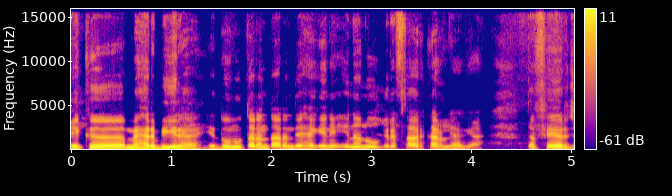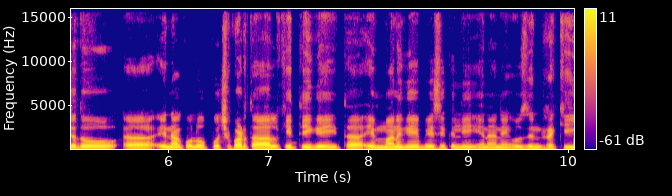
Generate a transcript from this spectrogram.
ਇੱਕ ਮਹਿਰਬੀਰ ਹੈ। ਇਹ ਦੋਨੋਂ ਤਰਨਤਾਰਨ ਦੇ ਹੈਗੇ ਨੇ। ਇਹਨਾਂ ਨੂੰ ਗ੍ਰਿਫਤਾਰ ਕਰ ਲਿਆ ਗਿਆ। ਤਾਂ ਫਿਰ ਜਦੋਂ ਇਹਨਾਂ ਕੋਲੋਂ ਪੁੱਛ ਪੜਤਾਲ ਕੀਤੀ ਗਈ ਤਾਂ ਇਹ ਮੰਨ ਗਏ ਬੇਸਿਕਲੀ ਇਹਨਾਂ ਨੇ ਉਸ ਦਿਨ ਰਕੀ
